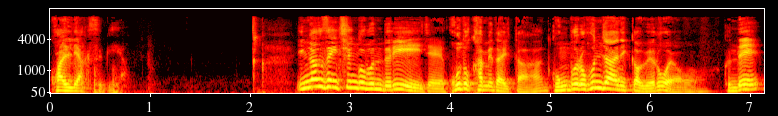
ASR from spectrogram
관리학습이에요. 인강생 친구분들이 이제 고독합니다, 일단. 공부를 혼자 하니까 외로워요. 근데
